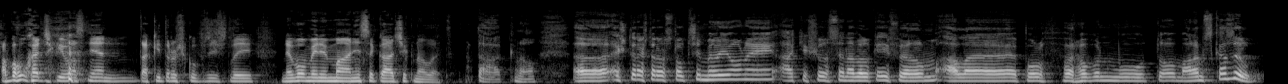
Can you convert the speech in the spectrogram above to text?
A bouchačky vlastně taky trošku přišly, nebo minimálně sekáček na led. Tak, no. Ještě teda dostal 3 miliony a těšil se na velký film, ale Paul Verhoeven mu to málem zkazil.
